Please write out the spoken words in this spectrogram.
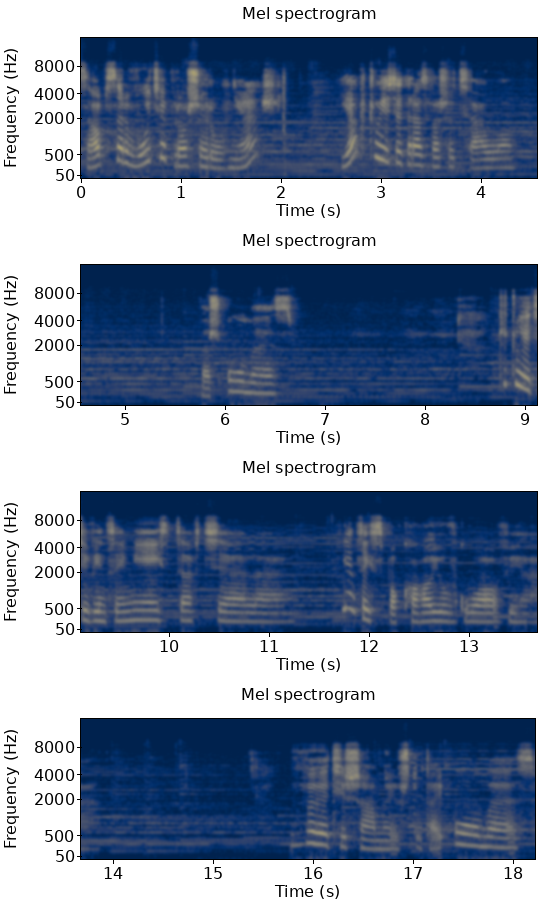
Zaobserwujcie proszę również, jak czuje się teraz wasze ciało, wasz umysł. Czy czujecie więcej miejsca w ciele, więcej spokoju w głowie? Wyciszamy już tutaj umysł,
